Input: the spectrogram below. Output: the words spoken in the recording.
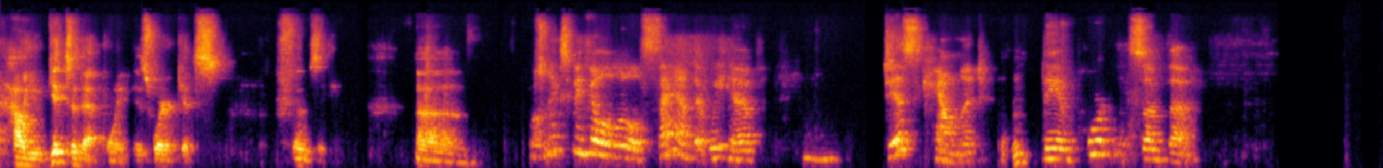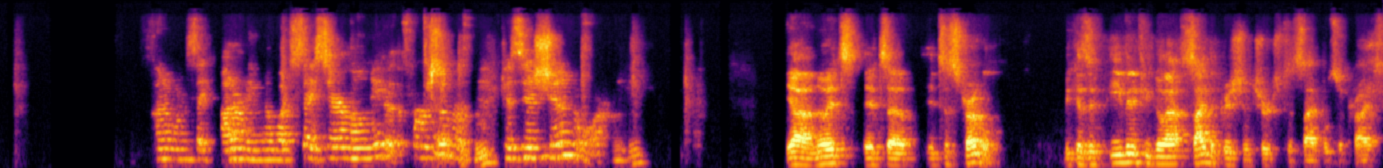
how you get to that point is where it gets flimsy. Um, Well, it makes me feel a little sad that we have discounted Mhm. the importance of the. I don't want to say, I don't even know what to say, ceremony or the person or mhm, position or. mhm. Yeah, no, it's it's a it's a struggle because if even if you go outside the Christian church disciples of Christ,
